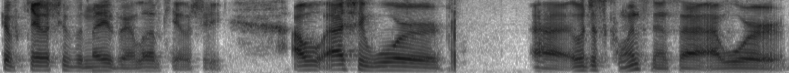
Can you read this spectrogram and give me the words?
because Kyoshi is amazing. I love Kyoshi. I actually wore. Uh, it was just coincidence. I, I wore.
